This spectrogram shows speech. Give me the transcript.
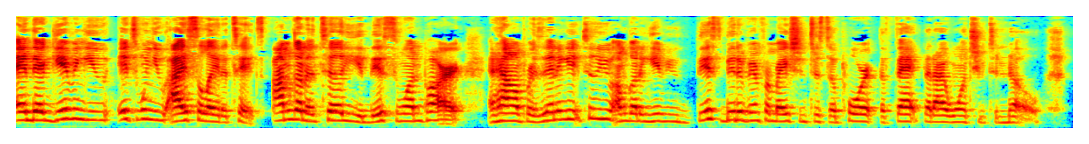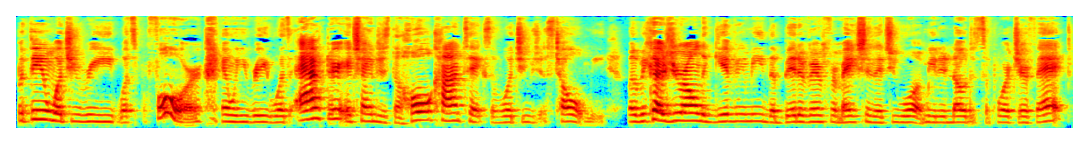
And they're giving you it's when you isolate a text. I'm going to tell you this one part and how I'm presenting it to you. I'm going to give you this bit of information to support the fact that I want you to know. But then what you read what's before and when you read what's after, it changes the whole context of what you just told me. But because you're only giving me the bit of information that you want me to know to support your fact,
